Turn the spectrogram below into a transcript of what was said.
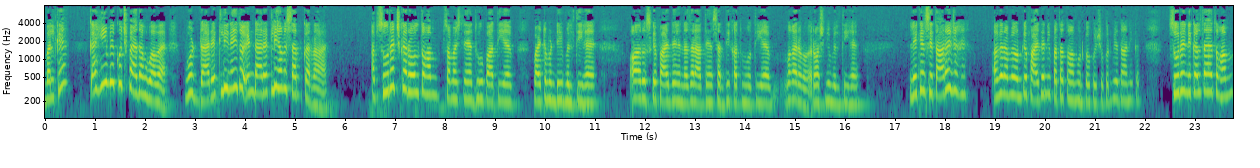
بلکہ کہیں بھی کچھ پیدا ہوا ہوا ہے، وہ ڈائریکٹلی نہیں تو انڈائریکٹلی ہمیں سرو کر رہا ہے۔ اب سورج کا رول تو ہم سمجھتے ہیں، دھوپ آتی ہے وائٹامن ڈی ملتی ہے، اور اس کے فائدے نظر آتے ہیں، سردی ختم ہوتی ہے، وغیرہ روشنی ملتی ہے۔ لیکن ستارے جو ہیں، اگر ہمیں ان کے فائدے نہیں پتا تو ہم ان کو کوئی شکر بھی ادا نہیں کرتے۔ سورج نکلتا ہے تو ہم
